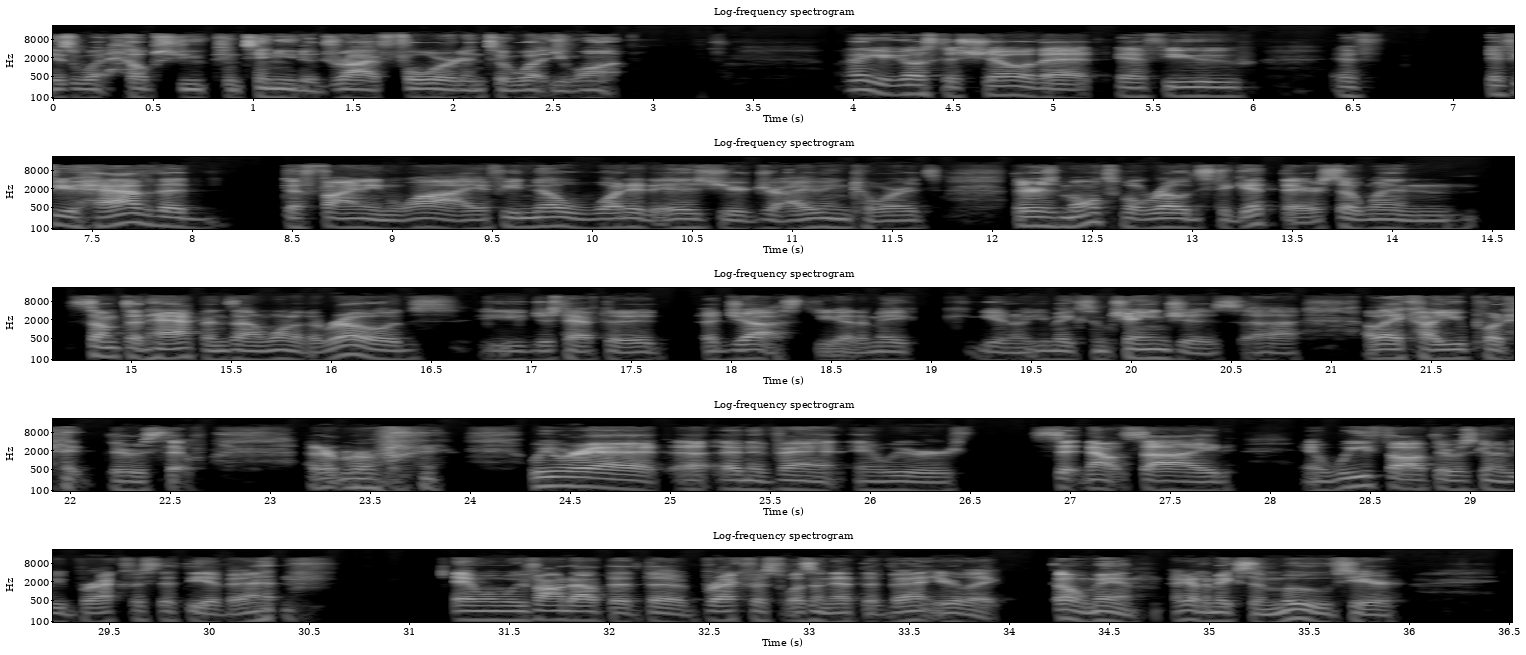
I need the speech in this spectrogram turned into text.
is what helps you continue to drive forward into what you want. I think it goes to show that if you if if you have the defining why, if you know what it is you're driving towards, there's multiple roads to get there. So when something happens on one of the roads, you just have to adjust. You got to make you know you make some changes. Uh, I like how you put it. There was that. I don't remember. we were at a, an event and we were sitting outside and we thought there was going to be breakfast at the event. and when we found out that the breakfast wasn't at the event, you're like, oh man, I got to make some moves here.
